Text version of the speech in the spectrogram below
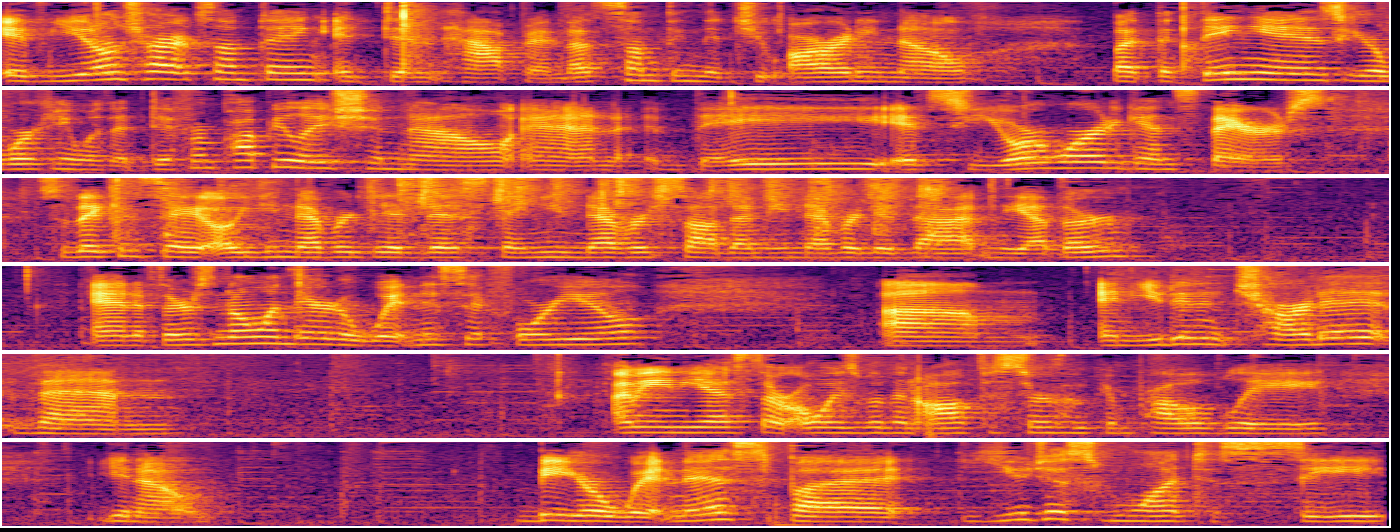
If you don't chart something, it didn't happen. That's something that you already know. But the thing is, you're working with a different population now and they, it's your word against theirs. So they can say, oh, you never did this thing, you never saw them, you never did that and the other. And if there's no one there to witness it for you, um, and you didn't chart it, then, I mean, yes, they're always with an officer who can probably, you know, be your witness, but you just want to see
